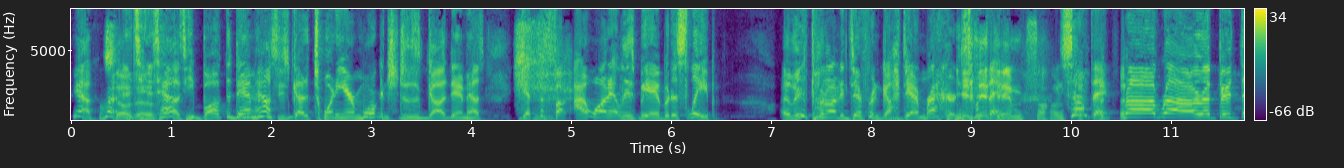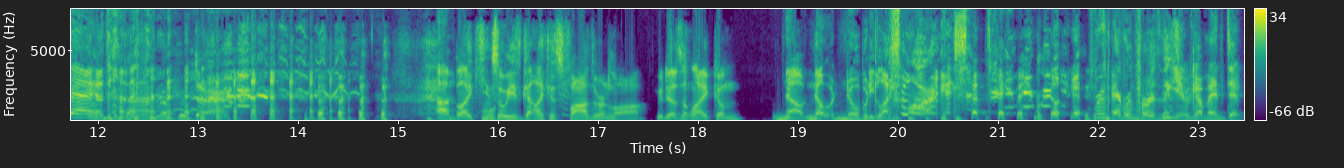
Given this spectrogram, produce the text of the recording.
Yeah, right. So it's the- his house. He bought the damn house. He's got a 20 year mortgage to this goddamn house. Get the fuck. I want to at least be able to sleep. At least put on a different goddamn record. Something. song. Something. rah, rah, reputation. um, like he, so he's got like his father-in-law who doesn't like him. No, no, nobody likes Mark except really, every, every person that you come into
